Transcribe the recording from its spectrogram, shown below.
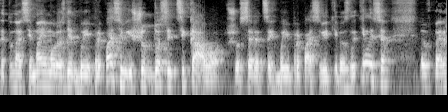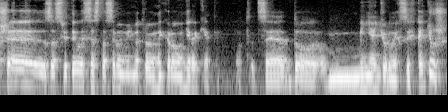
детонації, маємо розліт боєприпасів. І що досить цікаво, що серед цих боєприпасів, які розлетілися, вперше засвітилися 107 мм некеровані ракети. От це до мініатюрних цих катюш,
